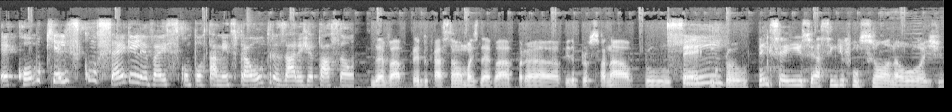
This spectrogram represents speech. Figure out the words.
é como que eles conseguem levar esses comportamentos para outras áreas de atuação. Levar para a educação, mas levar para a vida profissional, para o técnico. Pro... Tem que ser isso, é assim que funciona hoje.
